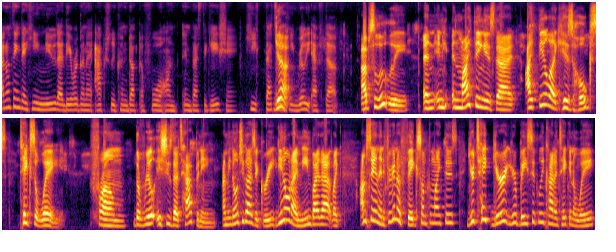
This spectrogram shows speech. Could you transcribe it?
I don't think that he knew that they were gonna actually conduct a full on investigation. He that's Yeah. he really effed up. absolutely and, and and my thing is that i feel like his hoax takes away from the real issues that's happening i mean don't you guys agree do you know what i mean by that like i'm saying that if you're gonna fake something like this you're take you're you're basically kind of taking away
